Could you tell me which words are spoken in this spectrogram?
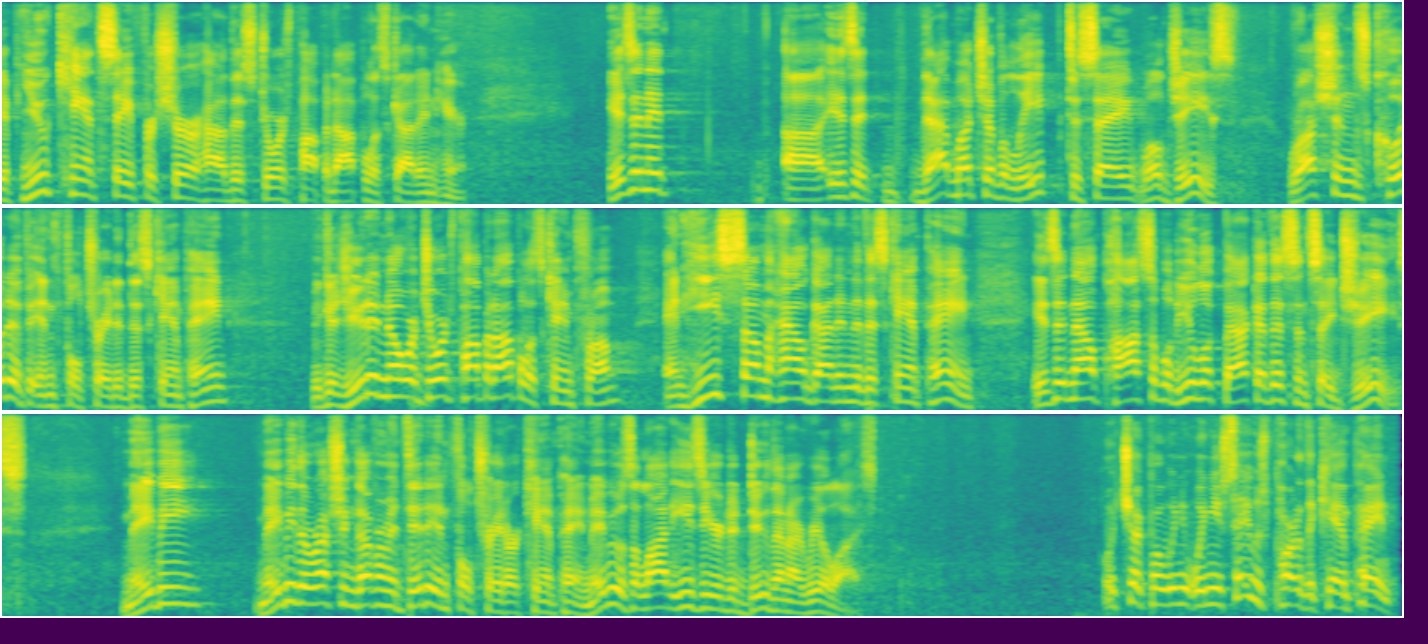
if you can't say for sure how this George Papadopoulos got in here, isn't it uh, is it that much of a leap to say, well, geez, Russians could have infiltrated this campaign because you didn't know where George Papadopoulos came from, and he somehow got into this campaign. Is it now possible? Do you look back at this and say, geez, maybe, maybe the Russian government did infiltrate our campaign? Maybe it was a lot easier to do than I realized. Well, Chuck, but when you, when you say he was part of the campaign,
